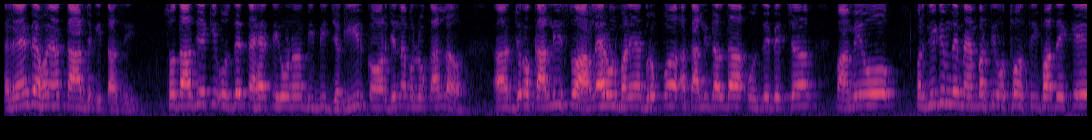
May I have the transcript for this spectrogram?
ਰਹਿੰਦੇ ਹੋਇਆਂ ਕਾਰਜ ਕੀਤਾ ਸੀ। ਸੋ ਦੱਸ ਦਈਏ ਕਿ ਉਸ ਦੇ ਤਹਿਤ ਹੀ ਹੁਣ ਬੀਬੀ ਜਗੀਰ ਕੌਰ, ਜਿਨ੍ਹਾਂ ਵੱਲੋਂ ਕੱਲ ਜੋ ਅਕਾਲੀ ਸੁਧਾਰ ਲਹਿਰ ਹੁਣ ਬਣਿਆ ਗਰੁੱਪ ਅਕਾਲੀ ਦਲ ਦਾ, ਉਸ ਦੇ ਵਿੱਚ ਭਾਵੇਂ ਉਹ ਪ੍ਰੈਜ਼ੀਡੀਅਮ ਦੇ ਮੈਂਬਰ ਸੀ, ਉੱਥੋਂ ਅਸਤੀਫਾ ਦੇ ਕੇ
